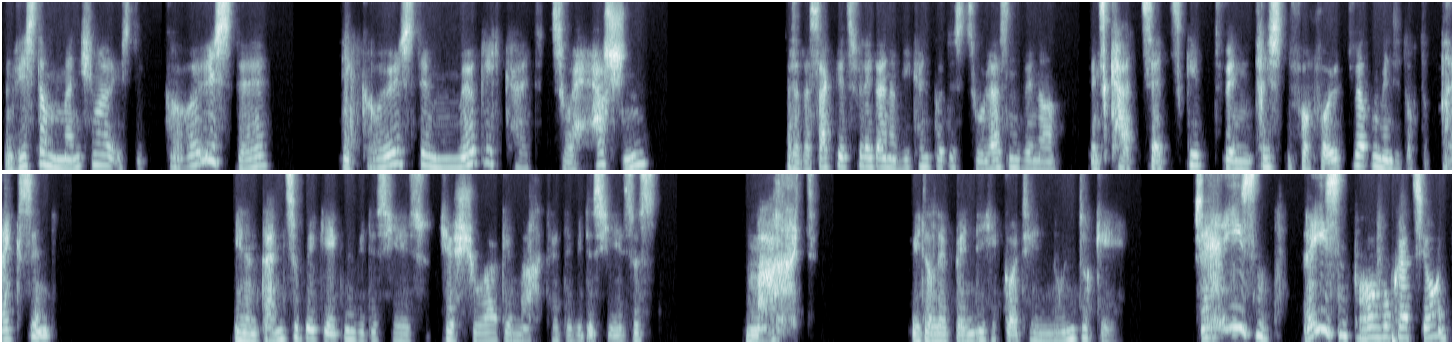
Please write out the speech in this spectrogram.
Und wisst ihr, manchmal ist die größte, die größte Möglichkeit zu herrschen, also da sagt jetzt vielleicht einer, wie kann Gott es zulassen, wenn er, wenn es KZs gibt, wenn Christen verfolgt werden, wenn sie doch der Dreck sind, ihnen dann zu begegnen, wie das Jeshua gemacht hätte, wie das Jesus macht, wie der lebendige Gott hinuntergeht. Das ist eine riesen, riesen Provokation,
